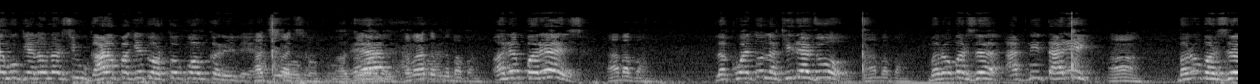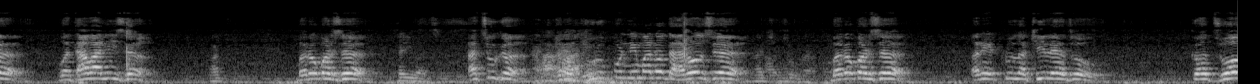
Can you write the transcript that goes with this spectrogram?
એ હું ગેલો નરસિંહ ઉઘાડા પગે દોડતો કોમ કરી લે. સાચી વાત છે. બાપા અને પરેશ? હા બાપા લખવાય તો લખી દેજો. હા બાપા બરોબર છે. આજની તારીખ હા. બરોબર છે. વધાવાની છે. બરોબર છે. થઈ વાત છે. સાચું કે? ગુરુ ગુરુ પૂર્ણિમાનો ધારો છે. બરોબર છે. અને એટલું લખી લેજો કે જો.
